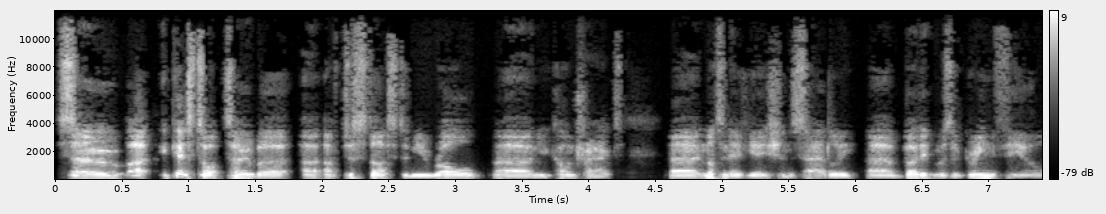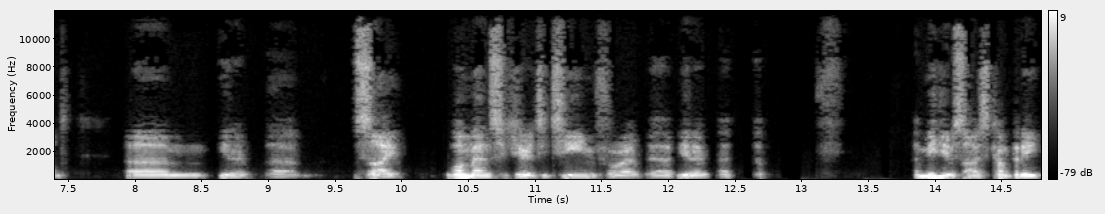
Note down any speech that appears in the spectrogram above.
So uh, it gets to October. Uh, I've just started a new role, a uh, new contract, uh, not in aviation, sadly, uh, but it was a greenfield, um, you know, site one-man security team for a, a you know a, a medium-sized company,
